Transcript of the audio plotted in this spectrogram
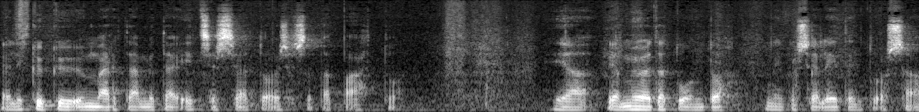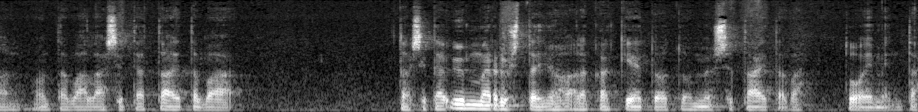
Eli kyky ymmärtää, mitä itsessä ja toisessa tapahtuu. Ja, ja myötätunto, niin kuin selitin tuossa, on, on tavallaan sitä taitavaa, tai sitä ymmärrystä, johon alkaa kietoutua myös se taitava toiminta.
